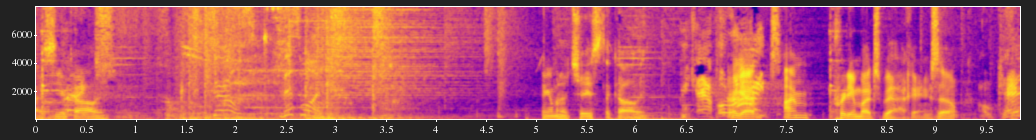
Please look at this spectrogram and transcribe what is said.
I see a Kali. Girls, this one. I think I'm gonna chase the Kali. Be careful, Okay, right? I'm pretty much backing, so Okay.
